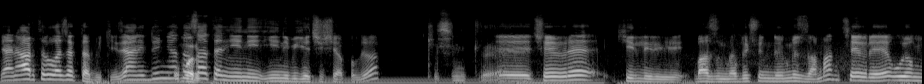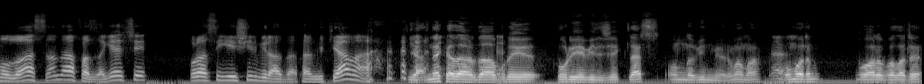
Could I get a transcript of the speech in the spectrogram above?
Yani artırılacak tabii ki. Yani dünyada Umarım. zaten yeni yeni bir geçiş yapılıyor. Kesinlikle. Ee, çevre kirliliği bazında düşündüğümüz zaman çevreye uyumluluğu aslında daha fazla. Gerçi burası yeşil bir ada tabii ki ama ya ne kadar daha burayı koruyabilecekler onu da bilmiyorum ama Evet. umarım bu arabaları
